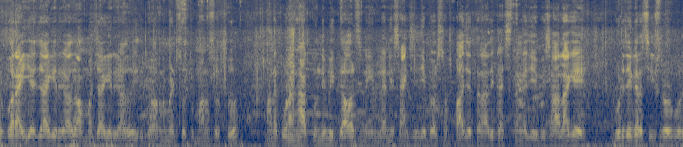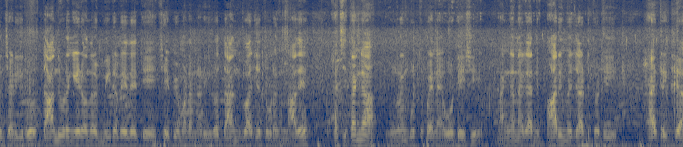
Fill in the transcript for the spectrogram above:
ఎవరు అయ్య జాగిరి కాదు అమ్మ జాగిరి కాదు ఇది గవర్నమెంట్ సొత్తు మన సొత్తు. మనకు కూడా హక్కు ఉంది మీకు కావాల్సిన ఇళ్ళని శాంక్షన్ చేయవలసిన బాధ్యత నాది ఖచ్చితంగా చేపిస్తాను అలాగే గుడి దగ్గర సీసీ రోడ్ గురించి అడిగిరు దాని కూడా ఏడు వందల మీటర్ ఏదైతే చేపించమని అడిగిరో దాని బాధ్యత కూడా నాదే. ఖచ్చితంగా ఉంగరం గుర్తుపైన ఓటేసి రంగన్న గారిని భారీ మెజార్టీతోటి హ్యాట్రిక్గా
